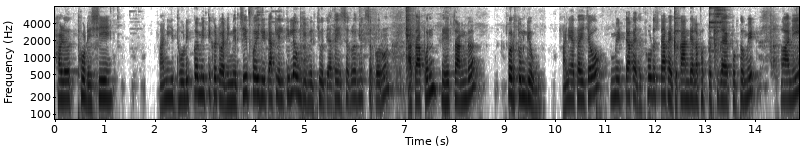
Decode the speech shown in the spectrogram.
हळद थोडीशी आणि ही थोडी कमी तिखटवाली मिरची. पहिली टाकलेली ती लवंगी मिरची होती. आता हे सगळं मिक्स करून आता आपण हे चांगलं परतून घेऊ. आणि आता याच्यावर मीठ टाकायचं थोडंच टाकायचं. कांद्याला फक्त शिजायपुरतं मीठ आणि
